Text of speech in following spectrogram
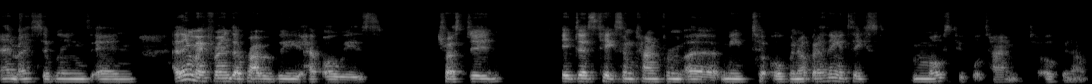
and my siblings and I think my friends I probably have always trusted it does take some time for uh, me to open up, but I think it takes most people time to open up.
